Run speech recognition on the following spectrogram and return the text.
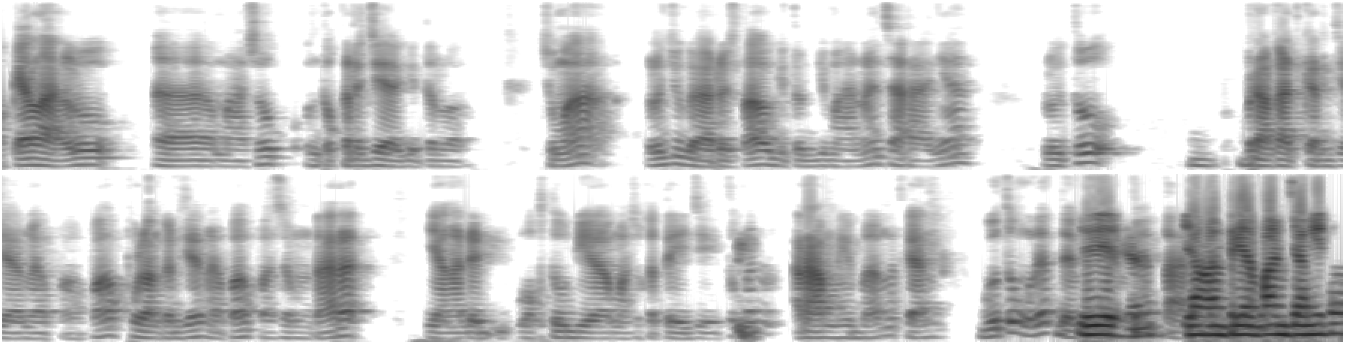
oke lah lu eh, masuk untuk kerja gitu loh cuma lu juga harus tahu gitu gimana caranya lu tuh berangkat kerja nggak apa-apa pulang kerja nggak apa-apa sementara yang ada waktu dia masuk ke TJ itu kan rame banget kan gue tuh ngeliat Iya, dempet-dempetan Yang antrian panjang itu,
